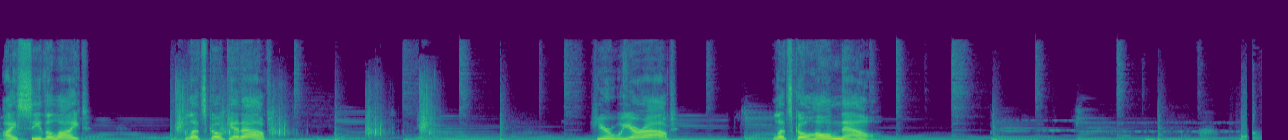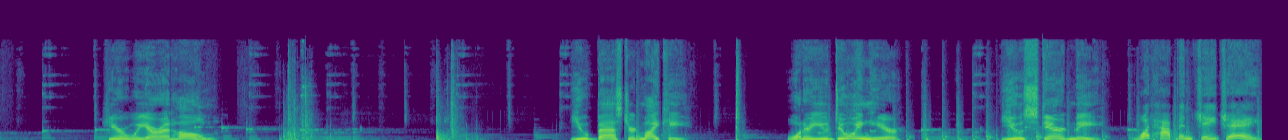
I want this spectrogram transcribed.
I see the light. Let's go get out. Here we are out. Let's go home now. Here we are at home. You bastard Mikey! What are you doing here? You scared me. What happened, JJ?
